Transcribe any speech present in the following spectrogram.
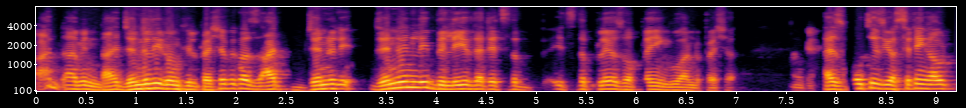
I, I, mean, I generally don't feel pressure because I generally genuinely believe that it's the it's the players who are playing who are under pressure. Okay. As coaches, you're sitting out.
